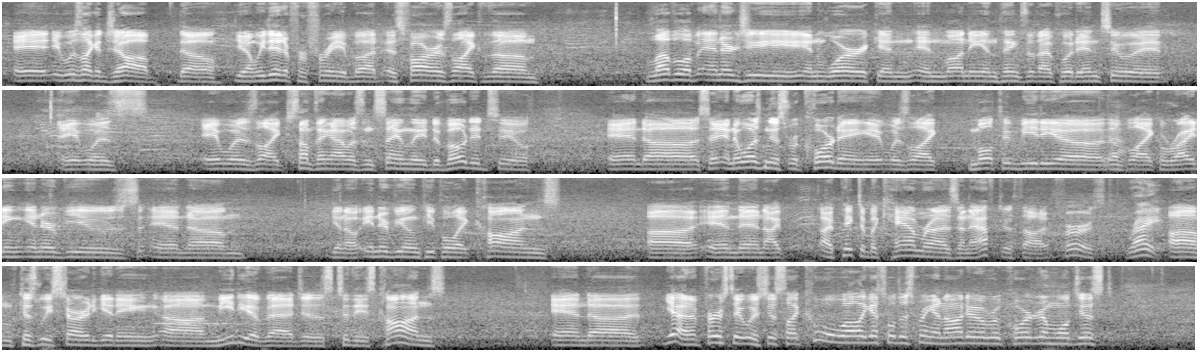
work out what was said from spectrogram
It, it was like a job, though. You know, we did it for free, but as far as like the level of energy and work and, and money and things that I put into it, it was it was like something I was insanely devoted to. And uh, so, and it wasn't just recording; it was like multimedia of like writing interviews and um, you know interviewing people at cons. Uh, and then I, I picked up a camera as an afterthought at first, Right. Because we started getting uh, media badges to these cons, and uh, yeah, at first it was just like, cool. Well, I guess we'll just bring an audio recorder and we'll just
